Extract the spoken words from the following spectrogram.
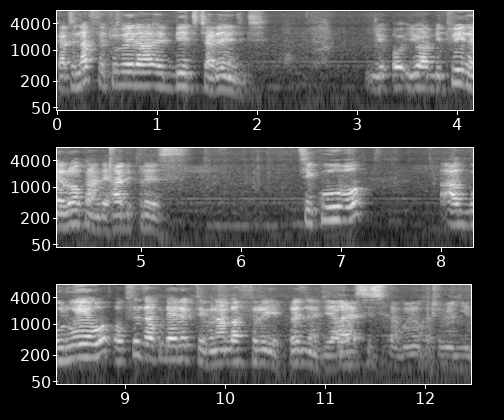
Kati naffe tubeera a bit challenged. You, you are between a rock and a hard place. Kikuubo aggulwewo okusinza ku directive number 3 president yawa rcc kagoyo katono nnyo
